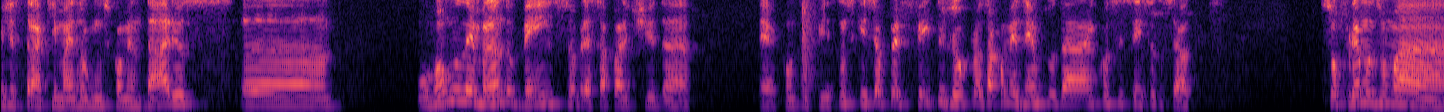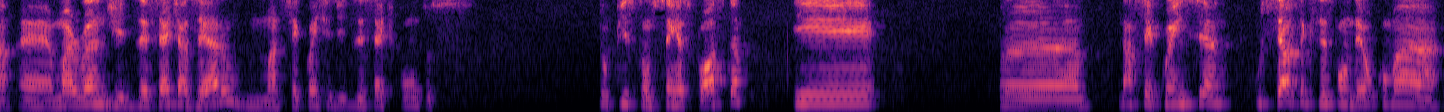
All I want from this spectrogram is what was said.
registrar aqui mais alguns comentários. Uh, o Romulo lembrando bem sobre essa partida é, contra o Pistons, que esse é o perfeito jogo para usar como exemplo da inconsistência do Celtics. Sofremos uma, é, uma run de 17 a 0, uma sequência de 17 pontos do Pistons sem resposta, e uh, na sequência o Celtics respondeu com uma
